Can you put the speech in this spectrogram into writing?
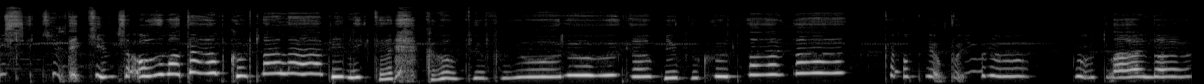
bir şekilde kimse olmadan kurtlarla birlikte kamp yapıyorum kamp yapı kurtlarla kamp yapıyorum kurtlarla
